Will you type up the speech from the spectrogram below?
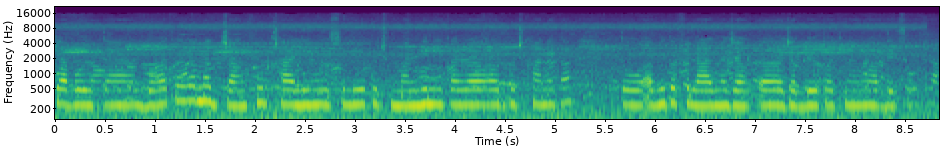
क्या बोलते हैं बहुत ज़्यादा मैं जंक फ़ूड खा ली हूँ इसीलिए कुछ मन भी नहीं कर रहा और कुछ खाने का। तो अभी तो फ़िलहाल मैं जब जब बेपत में हूँ आप देख सकते हैं।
